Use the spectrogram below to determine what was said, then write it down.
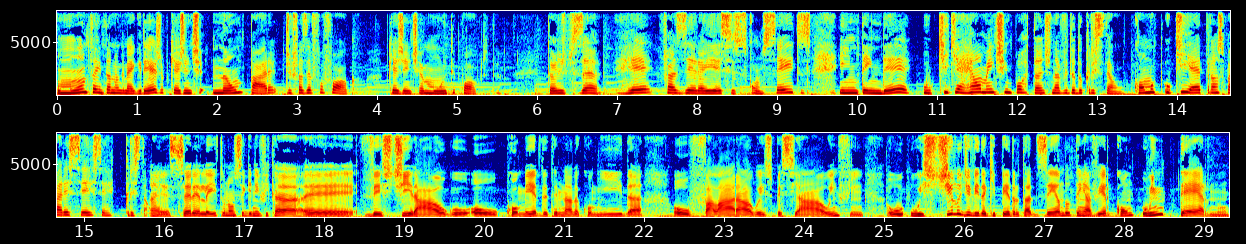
O mundo está entrando na igreja porque a gente não para de fazer fofoca, porque a gente é muito hipócrita. Então a gente precisa refazer aí esses conceitos e entender o que, que é realmente importante na vida do cristão. Como o que é transparecer ser cristão. É, ser eleito não significa é, vestir algo ou comer determinada comida ou falar algo em especial, enfim. O, o estilo de vida que Pedro está dizendo tem a ver com o interno,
